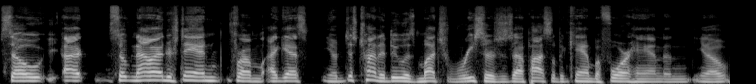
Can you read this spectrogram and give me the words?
So, uh, so now I understand from, I guess, you know, just trying to do as much research as I possibly can beforehand, and you know,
